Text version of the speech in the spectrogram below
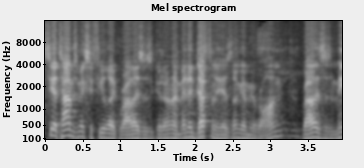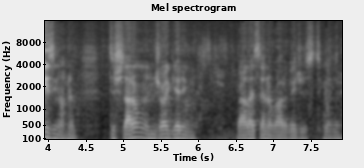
See, at times it makes you feel like Rylai's is good on him, and it definitely is, don't get me wrong. Rylai's is amazing on him. Just, I don't enjoy getting Rylai's and a Rod of Ages together.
